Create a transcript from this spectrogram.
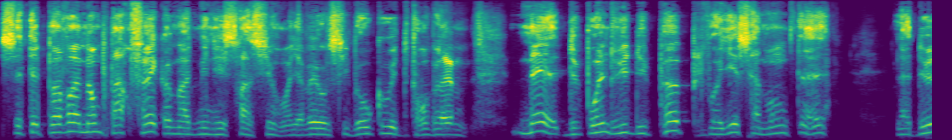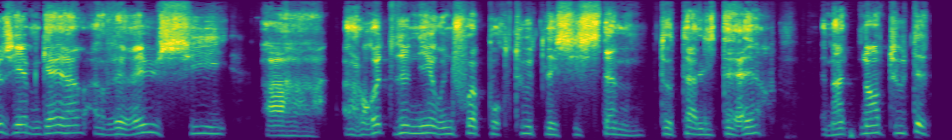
C'était pas vraiment parfait comme administration. Il y avait aussi beaucoup de problèmes. Mais du point de vue du peuple, vous voyez, ça montait. La deuxième guerre avait réussi à, à retenir une fois pour toutes les systèmes totalitaires. Et maintenant, tout est,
